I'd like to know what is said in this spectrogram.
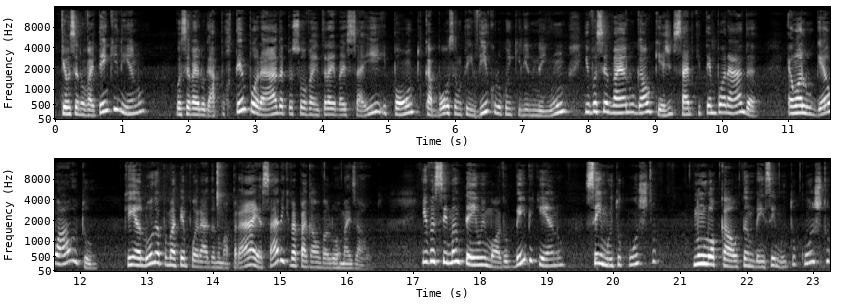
Porque você não vai ter inquilino, você vai alugar por temporada, a pessoa vai entrar e vai sair e ponto, acabou, você não tem vínculo com inquilino nenhum e você vai alugar o quê? A gente sabe que temporada é um aluguel alto. Quem aluga por uma temporada numa praia sabe que vai pagar um valor mais alto. E você mantém um imóvel bem pequeno, sem muito custo, num local também sem muito custo,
